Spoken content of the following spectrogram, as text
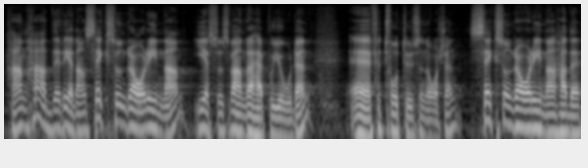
han hade redan 600 år innan Jesus vandrade här på jorden, eh, för 2000 år sedan, 600 år innan hade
